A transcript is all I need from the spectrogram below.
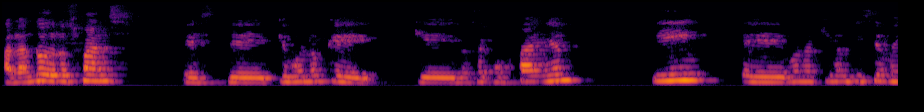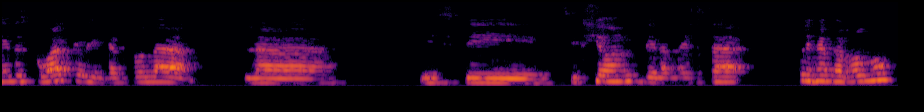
hablando de los fans, este, qué bueno que, que nos acompañan. Y eh, bueno, aquí nos dice Manuel Escobar que le encantó la, la este, sección de la maestra Alejandra Romo.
